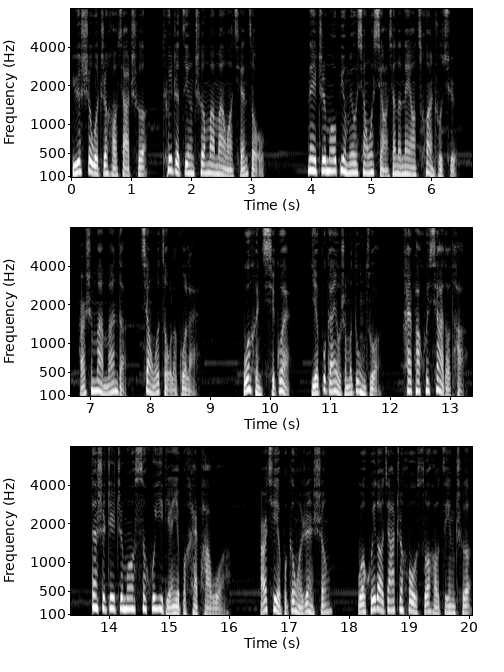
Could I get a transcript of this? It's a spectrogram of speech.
于是我只好下车，推着自行车慢慢往前走。那只猫并没有像我想象的那样窜出去，而是慢慢的向我走了过来。我很奇怪。也不敢有什么动作，害怕会吓到它。但是这只猫似乎一点也不害怕我，而且也不跟我认生。我回到家之后锁好自行车，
